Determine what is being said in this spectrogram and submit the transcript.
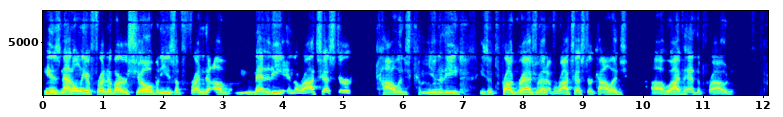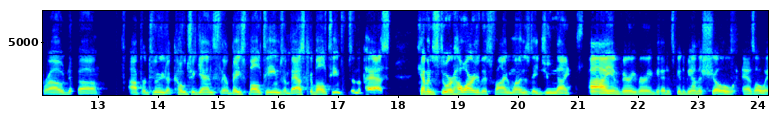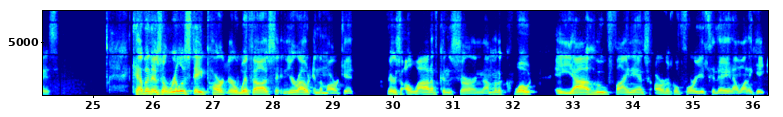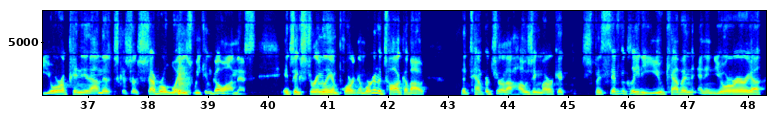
He is not only a friend of our show, but he's a friend of many in the Rochester College community. He's a proud graduate of Rochester College, uh, who I've had the proud, proud uh, opportunity to coach against their baseball teams and basketball teams in the past. Kevin Stewart, how are you this fine Wednesday, June 9th? I am very, very good. It's good to be on the show, as always. Kevin is a real estate partner with us, and you're out in the market. There's a lot of concern. I'm going to quote a Yahoo Finance article for you today, and I want to get your opinion on this because there's several ways we can go on this. It's extremely important, and we're going to talk about the temperature of the housing market, specifically to you, Kevin, and in your area.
